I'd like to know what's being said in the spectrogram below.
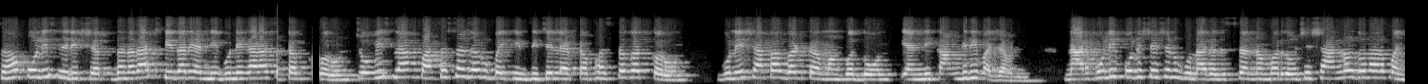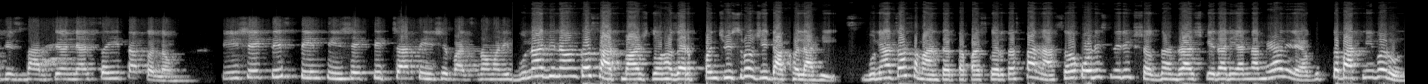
सह पोलीस निरीक्षक धनराज केदार यांनी गुन्हेगारास अटक करून चोवीस लाख पासष्ट हजार रुपये किमतीचे लॅपटॉप हस्तगत करून गुन्हे शाखा गट क्रमांक दोन यांनी कामगिरी बजावली. नारपोली पोलीस स्टेशन गुन्हा रजिस्टर नंबर दोनशे शहाण्णव दोन हजार पंचवीस भारतीय न्याय संहिता कलम. तीनशे एकतीस तीन तीनशे एकतीस चार तीनशे पाच. प्रमाणे गुन्हा दिनांक सात मार्च दोन हजार पंचवीस रोजी दाखल आहे. गुन्ह्याचा समांतर तपास करत असताना सहपोलीस निरीक्षक धनराज केदार यांना मिळालेल्या गुप्त बातमीवरून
